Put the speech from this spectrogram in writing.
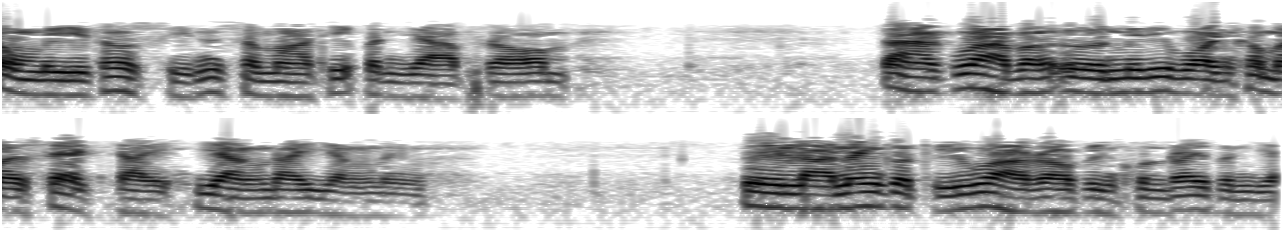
ต้องมีทั้งศีลสมาธิปัญญาพร้อม ถ้าหากว่าบังเอิญมีนิวรณ์เข้ามาแทรกใจอย่างใดอย่างหนึ่ง เวลานั้นก็ถือว่าเราเป็นคนไร้ปัญญ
